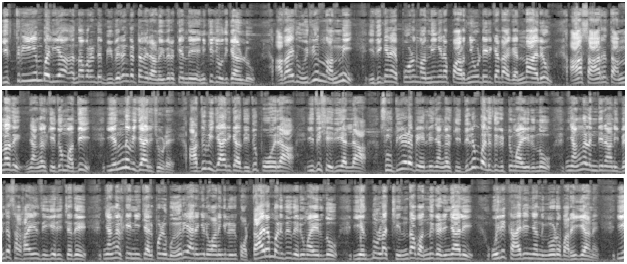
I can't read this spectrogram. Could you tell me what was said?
ഇത്രയും വലിയ എന്താ പറയണ്ടത് വിവരം കെട്ടവരാണ്? ഇവരൊക്കെ എന്ന് എനിക്ക് ചോദിക്കാനുള്ളൂ. അതായത് ഒരു നന്ദി. ഇതിങ്ങനെ എപ്പോഴും നന്ദി ഇങ്ങനെ പറഞ്ഞുകൊണ്ടിരിക്കേണ്ട. എന്നാലും ആ സാറ് തന്നത് ഞങ്ങൾക്ക് ഇത് മതി എന്ന് വിചാരിച്ചൂടെ. അത് വിചാരിക്കാതെ ഇത് പോരാ. ഇത് ശരിയല്ല. ശ്രുതിയുടെ പേരിൽ ഞങ്ങൾക്ക് ഇതിലും വലുത് കിട്ടുമായിരുന്നു. ഞങ്ങൾ എന്തിനാണ് ഇവന്റെ സഹായം സ്വീകരിച്ചത്? ഞങ്ങൾക്ക് ഇനി ചിലപ്പോൾ വേറെ ആരെങ്കിലും ആണെങ്കിൽ ഒരു കൊട്ടാരം പണിത് തരുമായിരുന്നു എന്നുള്ള ചിന്ത വന്നു കഴിഞ്ഞാൽ ഒരു കാര്യം ഞാൻ നിങ്ങളോട് പറയുകയാണ്. ഈ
